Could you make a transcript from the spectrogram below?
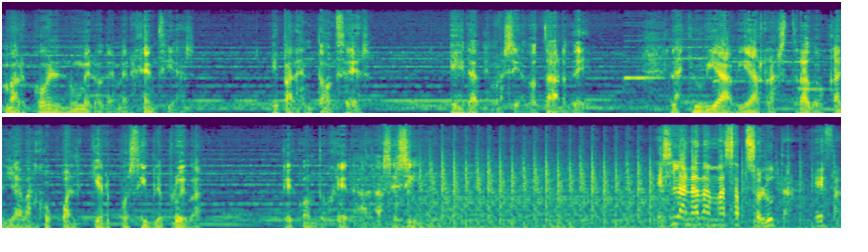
marcó el número de emergencias y para entonces era demasiado tarde. La lluvia había arrastrado calle abajo cualquier posible prueba que condujera al asesino. Es la nada más absoluta, jefa.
